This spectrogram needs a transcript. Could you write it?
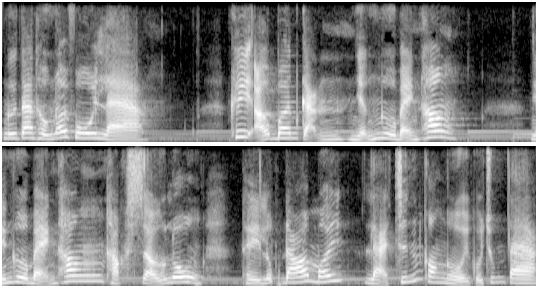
Người ta thường nói vui là khi ở bên cạnh những người bạn thân những người bạn thân thật sự luôn. Thì lúc đó mới là chính con người của chúng ta.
